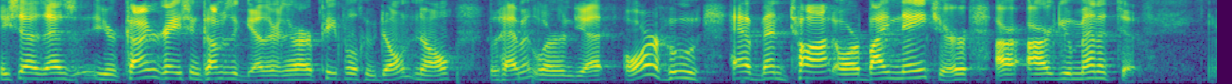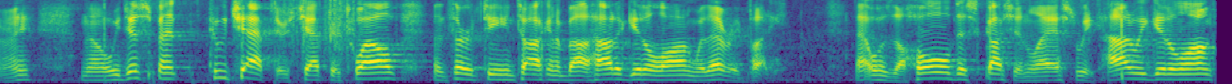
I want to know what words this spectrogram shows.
he says, as your congregation comes together, and there are people who don't know, who haven't learned yet, or who have been taught, or by nature are argumentative. All right? Now, we just spent two chapters, chapter 12 and 13, talking about how to get along with everybody. That was the whole discussion last week. How do we get along?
